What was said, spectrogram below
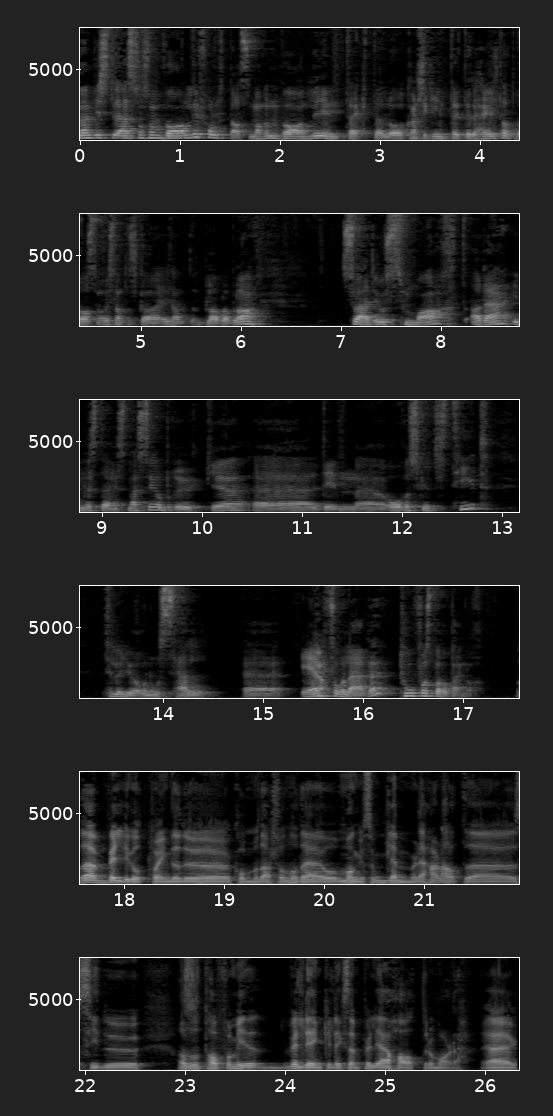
Men hvis du er sånn som vanlige folk, da, som har en vanlig inntekt, eller kanskje ikke inntekt i det hele tatt, hva som, sant, skal, sant, bla, bla, bla, så er det jo smart av deg investeringsmessig å bruke eh, din eh, overskuddstid til å gjøre noe selv. Én Ja. for å lære, to for å spare penger. Det er et veldig godt poeng det du kom med der, sånn, og det er jo mange som glemmer det her. da, at uh, si du, altså Ta for mye, veldig enkelt eksempel. Jeg hater å male. Jeg,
